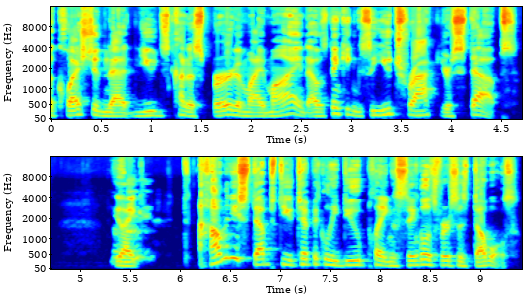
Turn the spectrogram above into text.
a question that you just kind of spurred in my mind. I was thinking, so you track your steps, mm-hmm. like how many steps do you typically do playing singles versus doubles?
